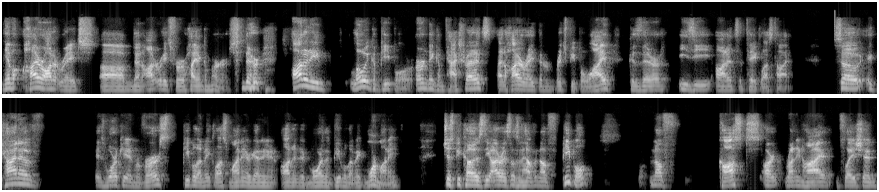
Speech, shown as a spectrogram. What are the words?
they have higher audit rates um, than audit rates for high income earners. They're auditing low income people earned income tax credits at a higher rate than rich people. Why? Because they're easy audits that take less time. So it kind of is working in reverse. People that make less money are getting audited more than people that make more money, just because the IRS doesn't have enough people, enough costs are running high, inflation,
